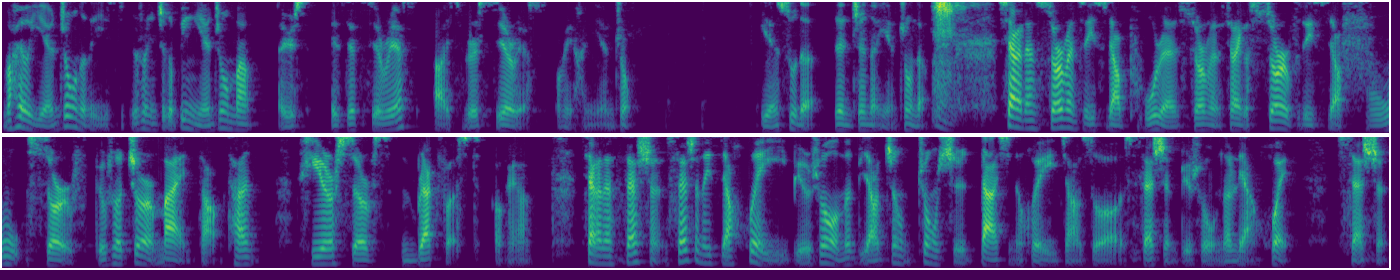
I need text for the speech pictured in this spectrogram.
那么还有严重的的意思，比如说你这个病严重吗？Are you is serious？啊？Is very serious。OK，很严重，严肃的、认真的、严重的。下一个单词 servant 的意思叫仆人，servant。下一个 serve 的意思叫服务，serve。比如说这儿卖早餐，here serves breakfast。OK 啊。下一个单 session，session 的意思叫会议。比如说我们比较重重视大型的会议叫做 session，比如说我们的两会 session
